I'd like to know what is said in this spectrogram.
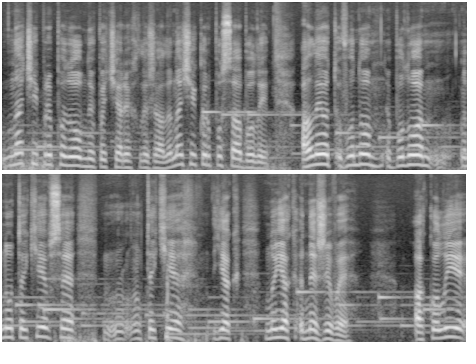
наче й преподобні в печерах лежали, наче й корпуса були. Але от воно було ну, таке все таке, як, ну, як неживе. А коли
